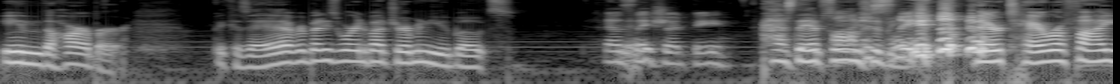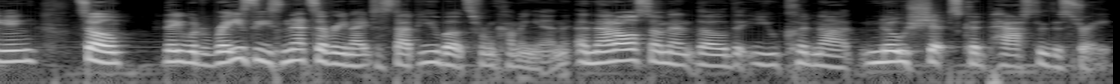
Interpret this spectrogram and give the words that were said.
in the harbor because everybody's worried about German U boats, As they should be. as they absolutely should be. They're terrifying. So they would raise these nets every night to stop U boats from coming in. And that also meant, though, that you could not, no ships could pass through the strait.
